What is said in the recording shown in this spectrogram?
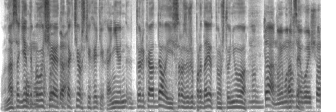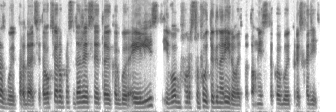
у нас агенты получают да. от актерских этих. Они только отдал и сразу же продает, потому что у него. Ну да, но ему процент. нужно его еще раз будет продать. Этого актера просто, даже если это как бы A-лист, его просто будут игнорировать потом, если такое будет происходить.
